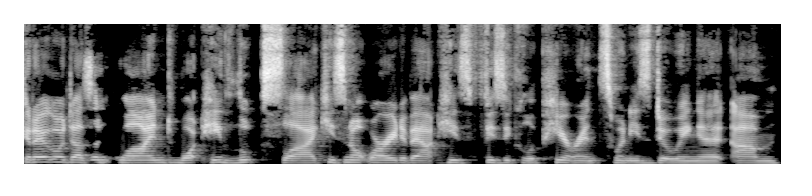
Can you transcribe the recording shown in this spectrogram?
Grego doesn't mind what he looks like. He's not worried about his physical appearance when he's doing it. Um,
